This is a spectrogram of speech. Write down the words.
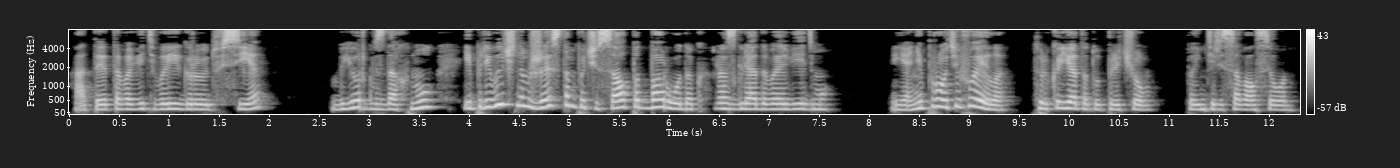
От этого ведь выиграют все». Бьорк вздохнул и привычным жестом почесал подбородок, разглядывая ведьму. «Я не против Эйла, только я-то тут при чем?» — поинтересовался он.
